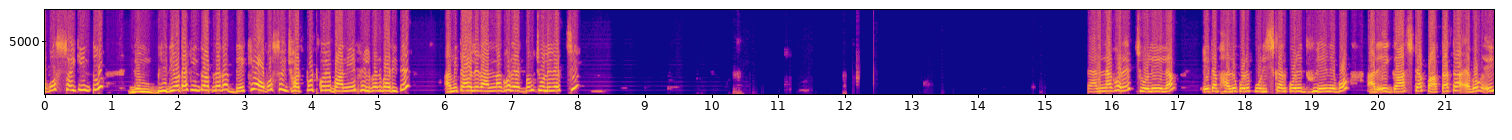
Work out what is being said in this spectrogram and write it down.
অবশ্যই কিন্তু ভিডিওটা কিন্তু আপনারা দেখে অবশ্যই ঝটপট করে বানিয়ে ফেলবেন বাড়িতে। আমি তাহলে রান্নাঘরে একদম চলে যাচ্ছি। রান্নাঘরে চলে এলাম। এটা ভালো করে পরিষ্কার করে ধুয়ে নেব। আর এই গাছটা, পাতাটা এবং এই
